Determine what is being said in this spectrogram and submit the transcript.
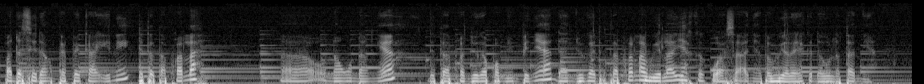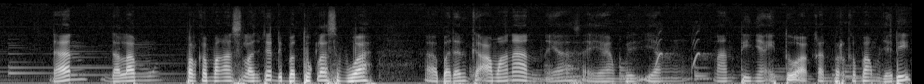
pada sidang PPK ini ditetapkanlah uh, undang-undangnya, ditetapkan juga pemimpinnya dan juga ditetapkanlah wilayah kekuasaannya atau wilayah kedaulatannya. Dan dalam perkembangan selanjutnya dibentuklah sebuah uh, badan keamanan ya yang yang nantinya itu akan berkembang menjadi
